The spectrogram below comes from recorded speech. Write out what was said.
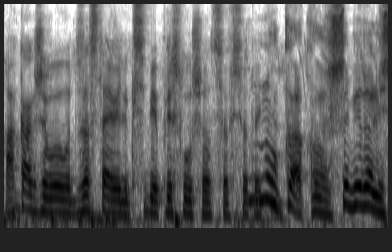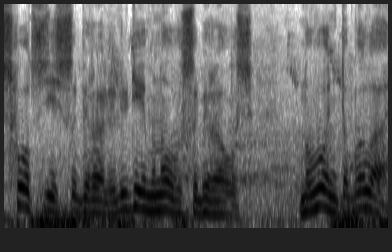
А как же вы вот заставили к себе прислушиваться все-таки? Ну как, собирались, сход здесь собирали, людей много собиралось. Но вонь-то была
